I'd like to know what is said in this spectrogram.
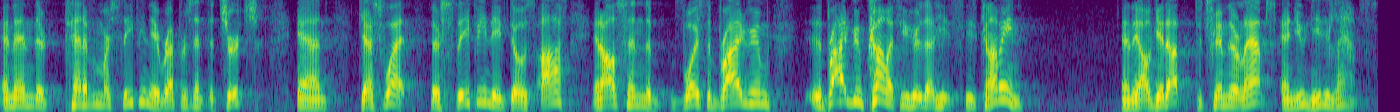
and then there 10 of them are sleeping, they represent the church, and guess what? They're sleeping, they've dozed off, and all of a sudden the voice, the bridegroom, the bridegroom cometh. You hear that he's, he's coming. And they all get up to trim their lamps, and you needed lamps.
